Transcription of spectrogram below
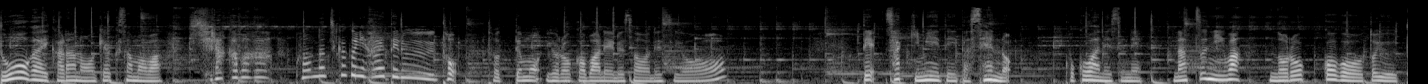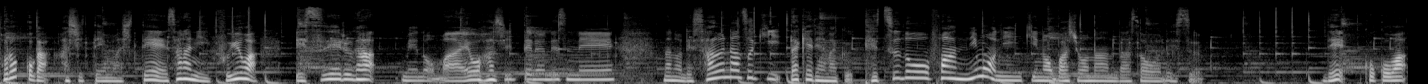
道外からのお客様は白樺がこんな近くに生えてるととっても喜ばれるそうですよ。でさっき見えていた線路。ここはですね夏にはノロッコ号というトロッコが走っていましてさらに冬は SL が目の前を走ってるんですね。なのでサウナ好きだけでなく鉄道ファンにも人気の場所なんだそうです。でここは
